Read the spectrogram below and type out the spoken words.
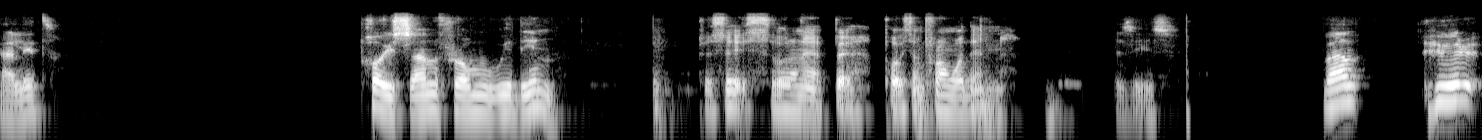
Härligt. Poison from within. Precis, vår EP. Poison from within. Precis. Men hur,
